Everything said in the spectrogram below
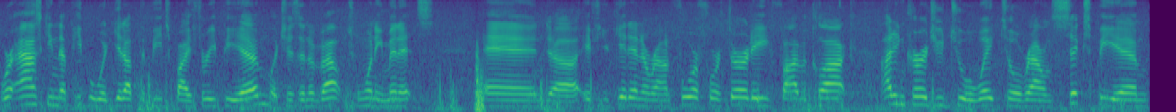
we're asking that people would get up the beach by 3 p.m., which is in about 20 minutes. And uh, if you get in around 4, 4.30, 5 o'clock, I'd encourage you to wait till around 6 p.m.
